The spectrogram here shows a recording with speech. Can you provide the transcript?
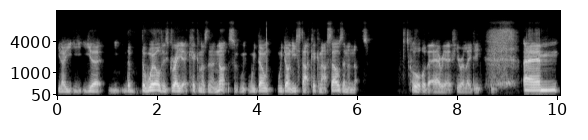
You know, you, you the the world is great at kicking us in the nuts. We, we don't we don't need to start kicking ourselves in the nuts or other area if you're a lady. Um,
